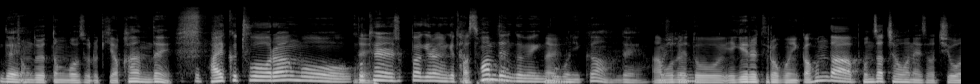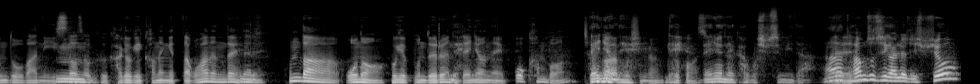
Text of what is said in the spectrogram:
네. 정도였던 것으로 기억하는데 뭐 바이크 투어랑 뭐 네. 호텔 숙박이랑 이렇게 다 맞습니다. 포함되는 금액인 네. 거 보니까 네. 아무래도 얘기를 들어보니까 혼다 본사 차원에서 지원도 많이 있어서 음. 그 가격이 가능했다고 하는데 네네. 혼다 오너 고객분들은 네. 내년에 꼭 한번 참가해 내년에. 보시면 좋을 네. 것 같습니다. 내년에 가고 싶습니다. 아, 네. 다음 소식 알려주십시오.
